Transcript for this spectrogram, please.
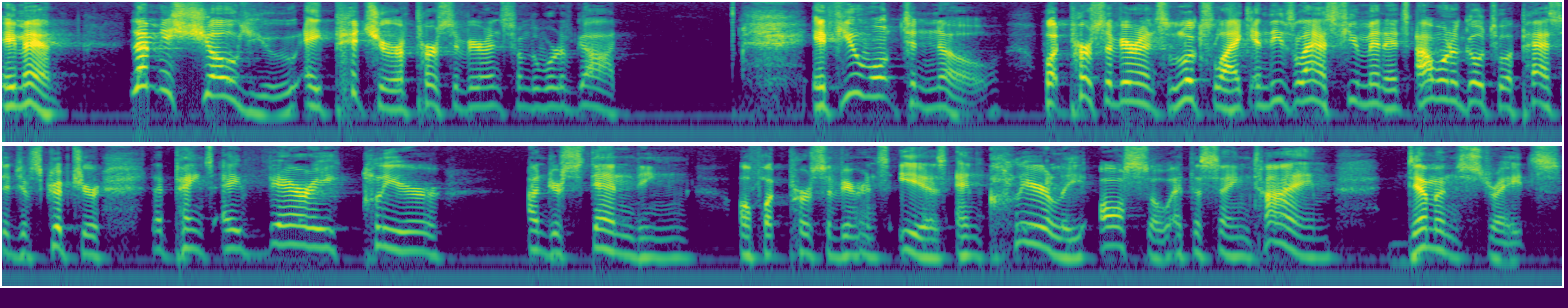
Amen. Let me show you a picture of perseverance from the Word of God. If you want to know what perseverance looks like in these last few minutes, I want to go to a passage of Scripture that paints a very clear understanding of what perseverance is, and clearly also at the same time demonstrates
